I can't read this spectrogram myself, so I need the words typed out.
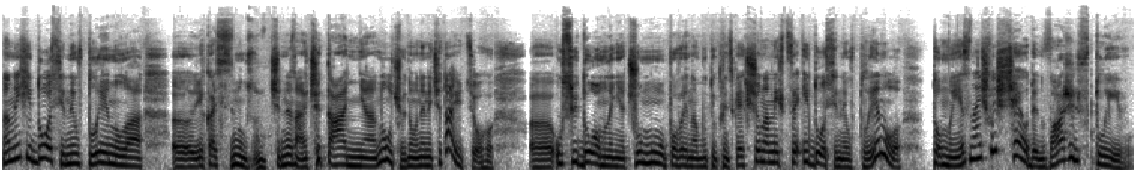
на них і досі не вплинула е, якась ну чи не знаю читання. Ну очевидно, вони не читають цього е, усвідомлення, чому повинна бути українська. Якщо на них це і досі не вплинуло, то ми знайшли ще один важіль впливу.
